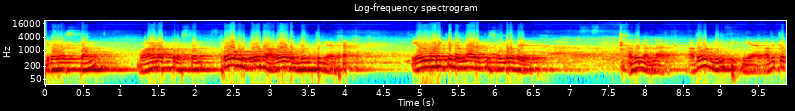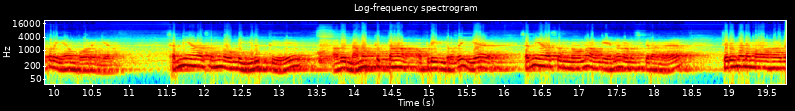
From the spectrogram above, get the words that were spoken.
கிரகஸ்தம் வானப்பிரஸ்தம் போகும்போது அதோடு நிறுத்துங்க. எது வரைக்கும் நல்லா இருக்கு சொல்றது? அது நல்லா இருக்கு. அதோடு நிறுத்திக்கங்க. அதுக்கப்புறம் ஏன் போறீங்கன்னா? சந்நியாசம்னு ஒன்று இருக்கு. அது நமக்குத்தான் அப்படின்றத ஏன் சந்நியாசம்னு அவங்க என்ன நினச்சிக்கிறாங்க? திருமணமாகாத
